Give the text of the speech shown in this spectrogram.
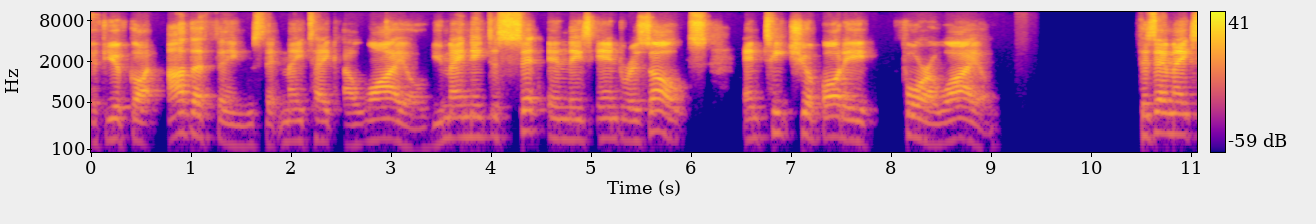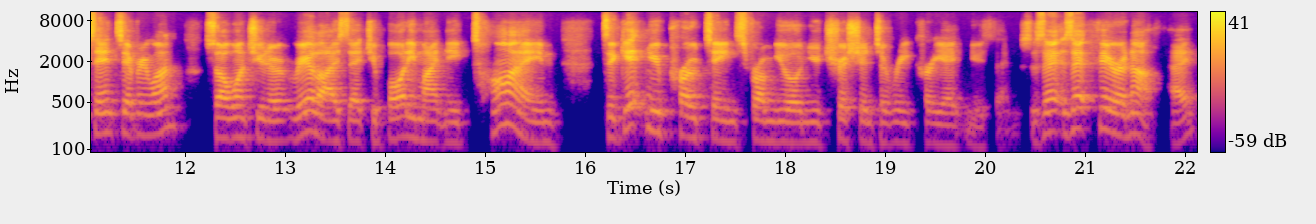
If you've got other things that may take a while, you may need to sit in these end results and teach your body for a while. Does that make sense, everyone? So I want you to realize that your body might need time to get new proteins from your nutrition to recreate new things. Is that, is that fair enough? Hey?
